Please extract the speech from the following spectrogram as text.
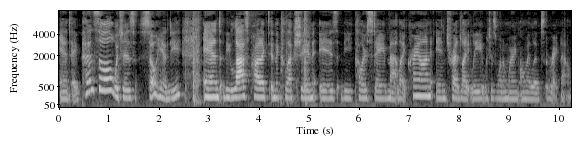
and a pencil, which is so handy. And the last product in the collection is the Color Stay Matte Light Crayon in Tread Lightly, which is what I'm wearing on my lips right now.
